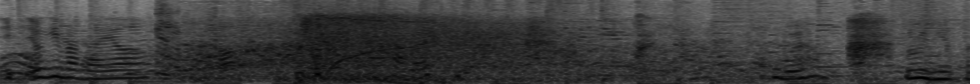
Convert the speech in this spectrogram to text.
이- 여기 봐봐요. 어? 뭐야? 너무 귀엽다.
